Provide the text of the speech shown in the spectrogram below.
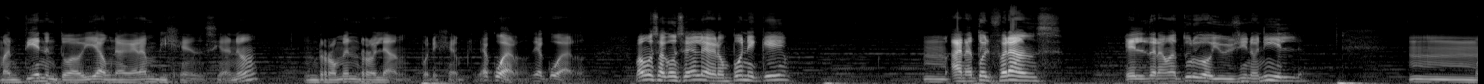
mantienen todavía una gran vigencia, ¿no? Un Romain Roland, por ejemplo. De acuerdo, de acuerdo. Vamos a concederle a Grompone que mm, Anatole France, el dramaturgo Eugene O'Neill, mm,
